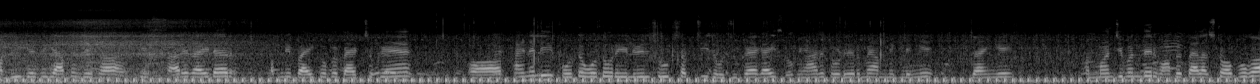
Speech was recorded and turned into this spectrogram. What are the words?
अभी जैसे कि आपने देखा कि सारे राइडर अपनी बाइकों पर बैठ चुके हैं और फाइनली फ़ोटो वोटो रील वील शूट सब चीज़ हो चुका है गाइस अब यहाँ से थोड़ी देर में हम निकलेंगे, जाएँगे हनुमान जी मंदिर, वहाँ पे पहला स्टॉप होगा।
